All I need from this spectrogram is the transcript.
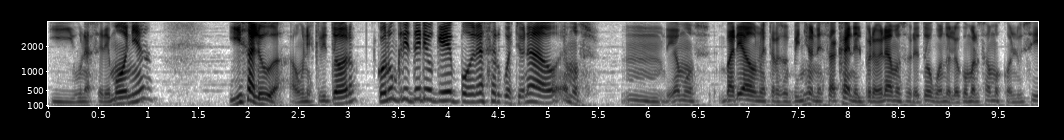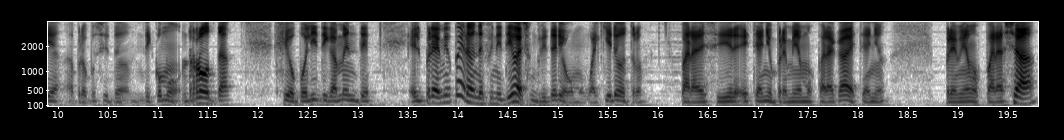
y una ceremonia y saluda a un escritor con un criterio que podrá ser cuestionado. Hemos, mm, digamos, variado nuestras opiniones acá en el programa, sobre todo cuando lo conversamos con Lucía a propósito de cómo rota geopolíticamente el premio, pero en definitiva es un criterio como cualquier otro para decidir este año premiamos para acá, este año premiamos para allá.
